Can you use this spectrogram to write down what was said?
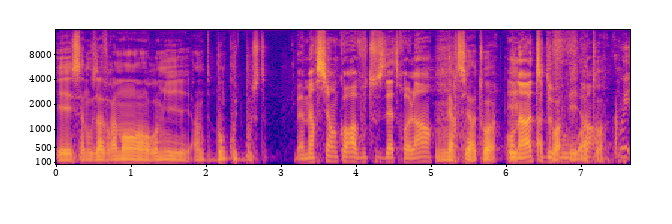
et ça nous a vraiment remis un bon coup de boost. Ben, merci encore à vous tous d'être là. Merci à toi. On et a hâte à de toi vous et voir. à toi. Oui.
